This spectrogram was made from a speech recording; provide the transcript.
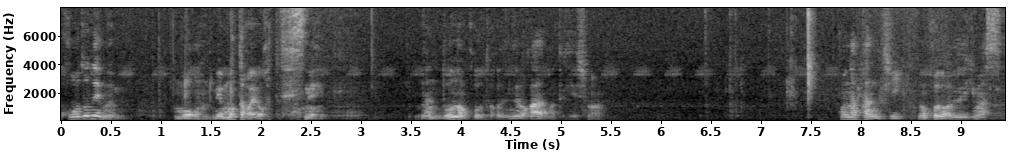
コードネームもメモった方が良かったですね。どんなコードか全然わからなかった気がします。こんな感じのコードが出てきます。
